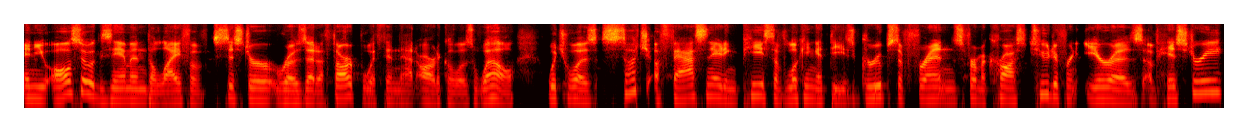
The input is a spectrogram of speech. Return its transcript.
And you also examined the life of Sister Rosetta Tharpe within that article as well, which was such a fascinating piece of looking at these groups of friends from across two different eras of history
